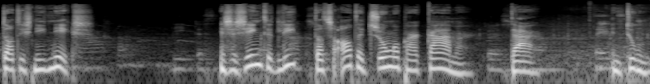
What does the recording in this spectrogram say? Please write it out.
dat is niet niks. En ze zingt het lied dat ze altijd zong op haar kamer. Daar. En toen.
